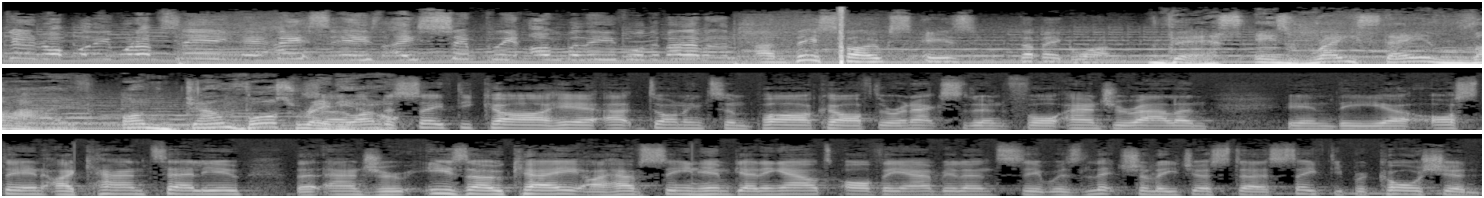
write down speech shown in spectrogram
do not believe what I'm seeing here! This is a simply unbelievable development! And this, folks, is the big one. This is Race Day Live on Downforce Radio. So under safety car here at Donington Park after an accident for Andrew Allen in the uh, Austin. I can tell you that Andrew is okay. I have seen him getting out of the ambulance. It was literally just a safety precaution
